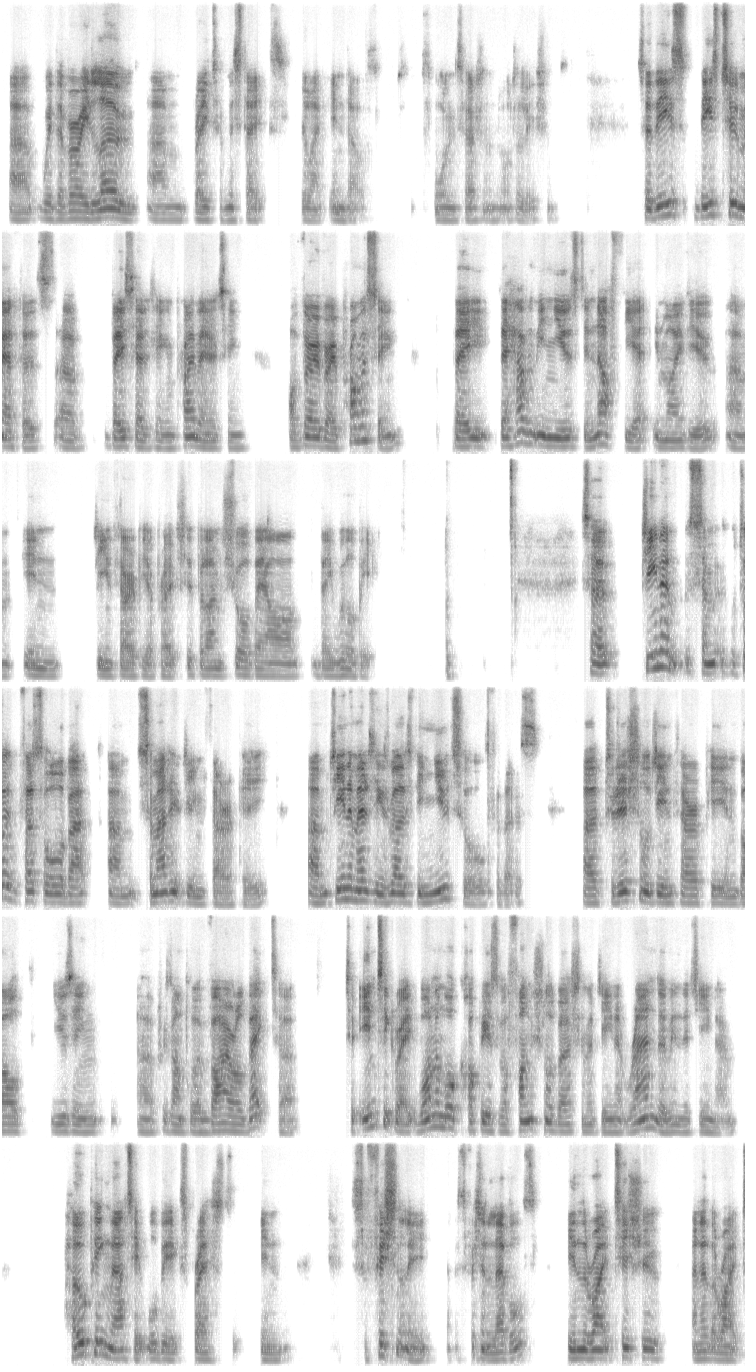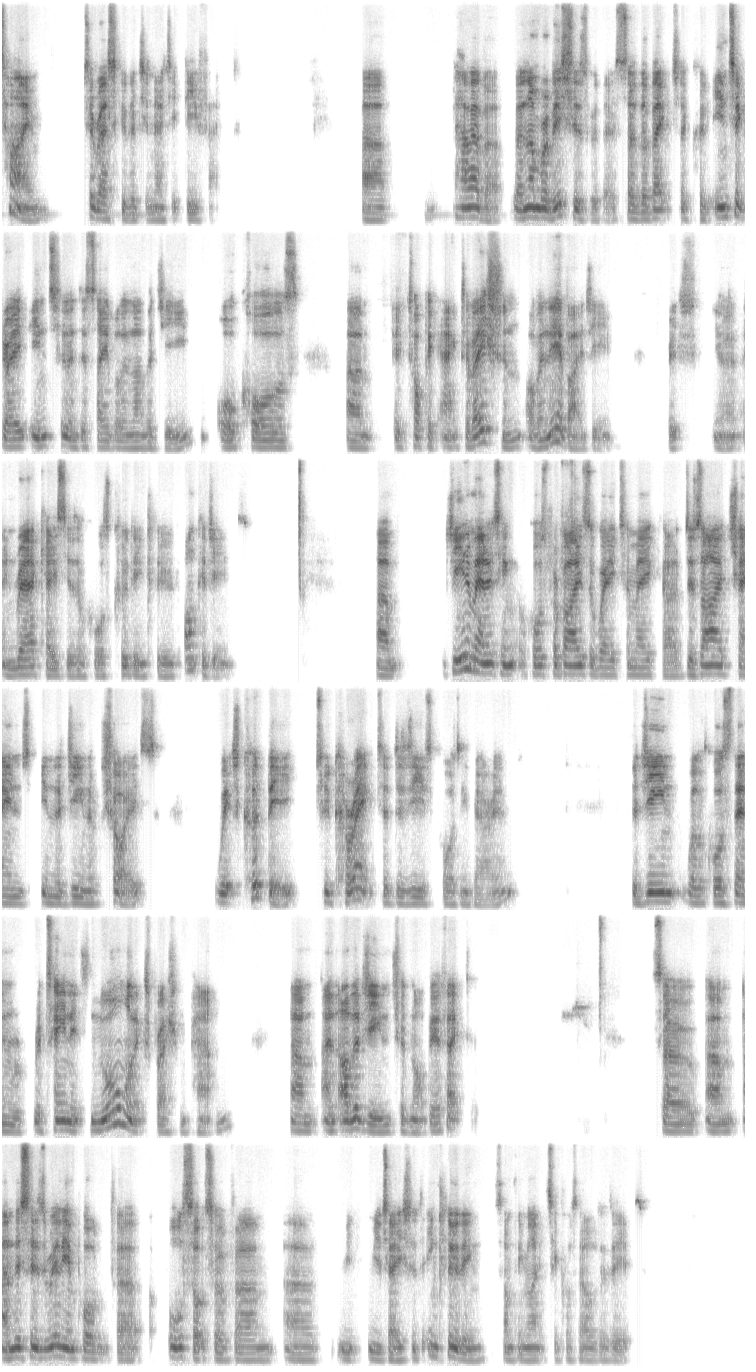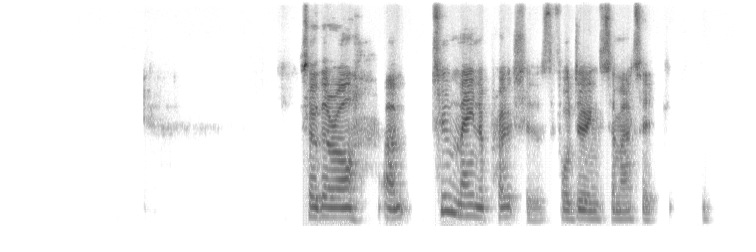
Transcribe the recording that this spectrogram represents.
uh, with a very low um, rate of mistakes, if you like, indels, small insertions or deletions. So these, these two methods, uh, base editing and prime editing, are very, very promising. They, they haven't been used enough yet, in my view, um, in gene therapy approaches, but I'm sure they are, they will be. So genome, some, we'll talk first of all about um, somatic gene therapy. Um, genome editing is a relatively new tool for this. Uh, traditional gene therapy involved using, uh, for example, a viral vector to integrate one or more copies of a functional version of a gene at random in the genome, hoping that it will be expressed in sufficiently sufficient levels in the right tissue and at the right time to rescue the genetic defect. Uh, however, there are a number of issues with this. So the vector could integrate into and disable another gene or cause um, ectopic activation of a nearby gene, which you know, in rare cases, of course, could include oncogenes. Um, genome editing, of course, provides a way to make a desired change in the gene of choice, which could be to correct a disease-causing variant. The gene will, of course, then retain its normal expression pattern, um, and other genes should not be affected. So, um, and this is really important for all sorts of um, uh, mutations, including something like sickle cell disease. So there are um, two main approaches for doing somatic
